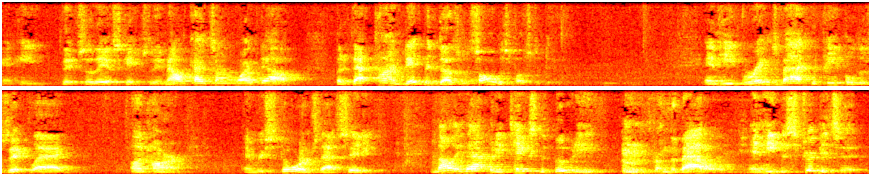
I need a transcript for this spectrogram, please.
and he they, so they escape. So the Amalekites aren't wiped out, but at that time David does what Saul was supposed to do, and he brings back the people to Ziklag unharmed and restores that city. Not only that, but he takes the booty from the battle and he distributes it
